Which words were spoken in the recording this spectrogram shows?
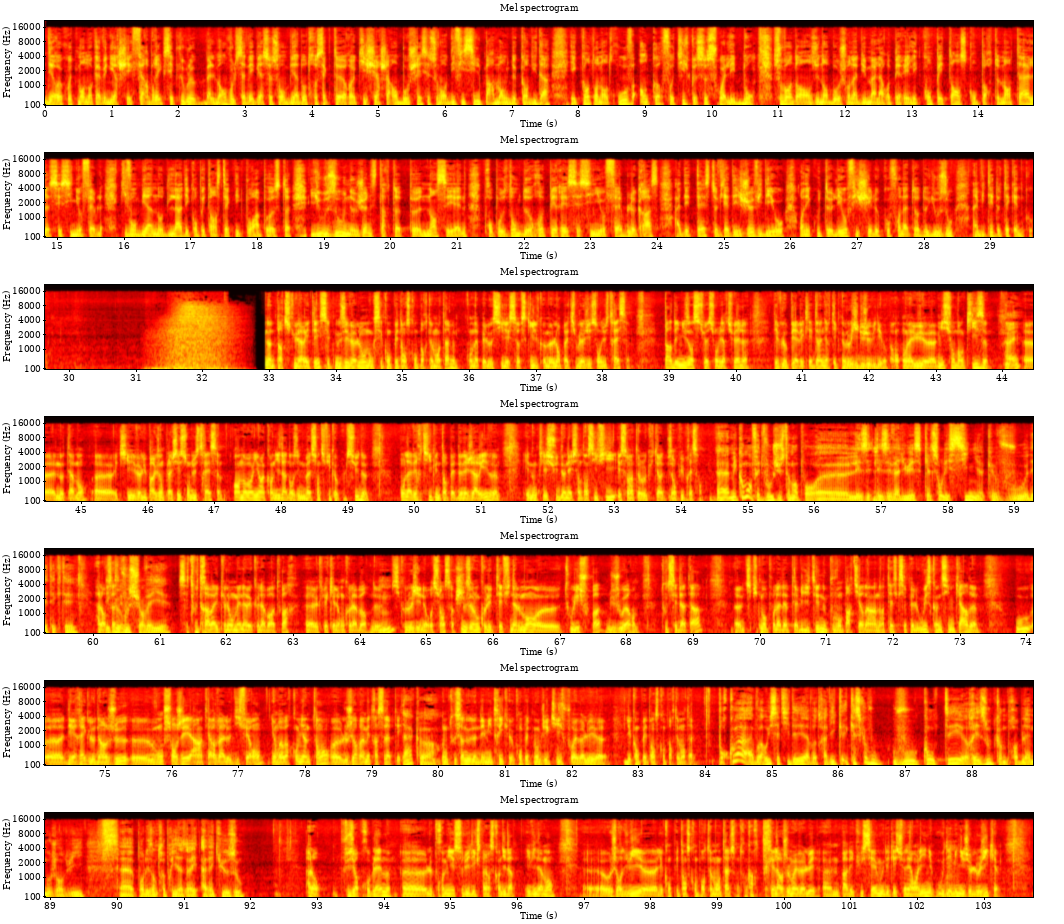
Des recrutements donc à venir chez Fairbricks et plus globalement, vous le savez, bien ce sont bien d'autres secteurs qui cherchent à embaucher. C'est souvent difficile par manque de candidats et quand on en trouve, encore faut-il que ce soit les bons. Souvent dans une embauche, on a du mal à repérer les compétences comportementales, ces signaux faibles qui vont bien au-delà des compétences techniques pour un poste. Yuzu, une jeune start-up nancéenne, propose donc de repérer ces signaux faibles grâce à des tests via des jeux vidéo. On écoute Léo Fichet, le cofondateur de Yuzu, invité de Tech Co. Notre particularité, c'est que nous évaluons donc ces compétences comportementales, qu'on appelle aussi les soft skills comme l'empathie ou la gestion du stress, par des mises en situation virtuelle développées avec les dernières technologies du jeu vidéo. on a eu euh, Mission Banquise, euh, notamment, euh, qui évalue par exemple la gestion du stress en envoyant un candidat dans une base scientifique au pôle Sud. On l'avertit qu'une tempête de neige arrive, et donc les chutes de neige s'intensifient et son interlocuteur est de plus en plus pressant. mais comment faites-vous justement pour les, les, évaluer? Quels sont les signes que vous détectez Alors, et que vous surveillez? C'est tout le travail que l'on mène avec le laboratoire avec lequel on collabore de mmh. psychologie et neurosciences. Nous allons collecter finalement tous les choix du joueur, toutes ces data. Euh, typiquement pour l'adaptabilité, nous pouvons partir d'un test qui s'appelle Wisconsin Card où euh, des règles d'un jeu euh, vont changer à intervalles différents et on va voir combien de temps le joueur va mettre à s'adapter. D'accord. Donc tout ça nous donne des métriques complètement objectives pour évaluer les compétences comportementales. Pourquoi avoir eu cette idée, à votre avis? Qu'est-ce que vous, vous comptez résoudre comme problème aujourd'hui pour les entreprises avec Yuzu? Alors, plusieurs problèmes. Euh, le premier, celui d'expérience candidat, évidemment. Euh, Aujourd'hui, euh, les compétences comportementales sont encore très largement évaluées euh, par des QCM ou des questionnaires en ligne ou des mmh. mini-jeux de logique.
